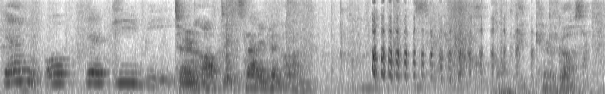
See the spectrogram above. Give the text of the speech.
Turn off the TV. Turn off. To, it's not even on. Here it goes.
